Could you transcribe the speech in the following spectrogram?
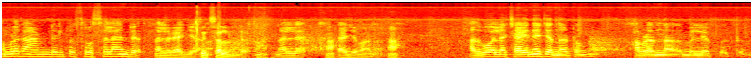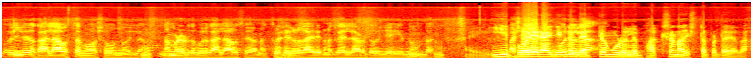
നമ്മൾ കാണേണ്ടത് ഇപ്പോൾ സ്വിറ്റ്സർലാൻഡ് നല്ല രാജ്യമാണ്. സ്വിറ്റ്സർലൻഡ്. നല്ല രാജ്യമാണ്. അതുപോലെ ചൈനയിൽ ചെന്നിട്ടും അവിടെ നിന്ന് വലിയ വലിയ കാലാവസ്ഥ മോശമൊന്നുമില്ല. നമ്മുടെ അടുത്ത് പോലെ കാലാവസ്ഥയാണ്. കൃഷികൾ കാര്യങ്ങളൊക്കെ എല്ലായിടത്തും ചെയ്യുന്നുണ്ട്. ഈ പോയ രാജ്യങ്ങളിൽ ഏറ്റവും കൂടുതൽ ഭക്ഷണം ഇഷ്ടപ്പെട്ട ഏതാ?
